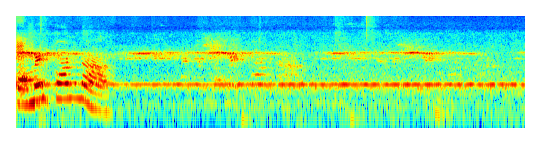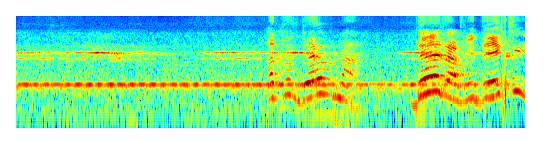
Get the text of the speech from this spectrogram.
কমেন্ট কর না। আচ্ছা না, আমি দেখি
